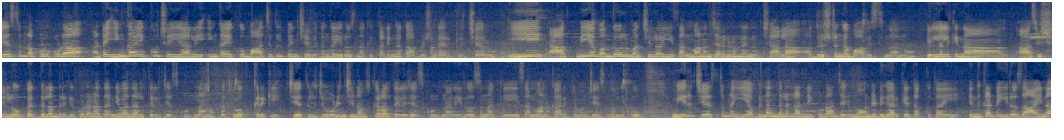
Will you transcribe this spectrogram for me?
చేస్తున్నప్పుడు కూడా అంటే ఇంకా ఎక్కువ చేయాలి ఇంకా ఎక్కువ బాధ్యతలు పెంచే విధంగా ఈరోజు నాకు కళింగ కార్పొరేషన్ డైరెక్టర్ ఇచ్చారు. ఈ ఆత్మీయ బంధువుల మధ్యలో ఈ సన్మానం జరగడం నేను చాలా అదృష్టంగా భావిస్తున్నాను. పిల్లలకి నా ఆశిష్యులు పెద్దలందరికీ కూడా నా ధన్యవాదాలు తెలియజేసుకుంటున్నాను. ప్రతి ఒక్కరికి చేతులు జోడించి నమస్కారాలు తెలియజేసుకుంటున్నాను ఈరోజు నాకు ఈ సన్మాన కార్యక్రమం చేసినందుకు. మీరు చేస్తున్న ఈ అభినందనలన్నీ కూడా జగన్మోహన్ రెడ్డి గారికే దక్కుతాయి. ఎందుకంటే ఈరోజు ఆయన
